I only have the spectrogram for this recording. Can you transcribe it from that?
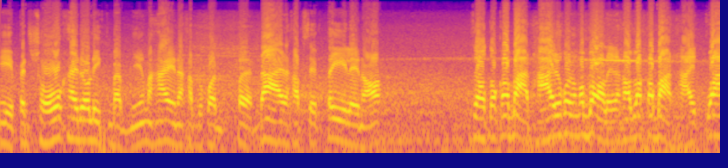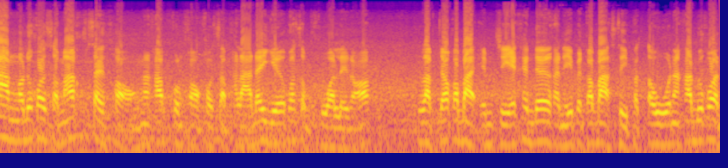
นี่เป็นโชคไฮดรอลิกแบบนี้มาให้นะครับ ทุกคนเปิดได้นะครับเซฟตี้เลยเนาะ ส่วนตัวกระบะท้ายทุกคนก็บอกเลยนะครับว่ากระบะท้ายกว้างเนาทุกคนสามารถใส่ของนะครับขนของขนสัมภาระได้เยอะพอสมควรเลยเนาะสำหรับเจ้ากระบะ MG Extender คันนี้เป็นกระบะ4ประตูนะครับ ทุกคน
